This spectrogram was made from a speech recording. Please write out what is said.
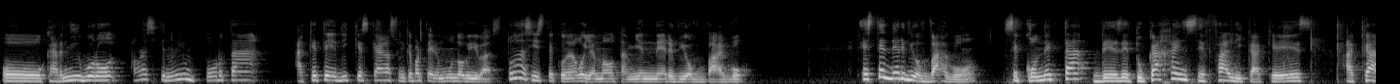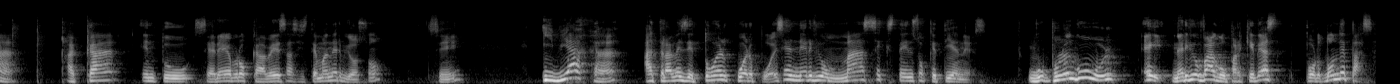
o carnívoro, ahora sí que no me importa a qué te dediques, qué hagas o en qué parte del mundo vivas. Tú naciste con algo llamado también nervio vago. Este nervio vago se conecta desde tu caja encefálica, que es acá, acá en tu cerebro, cabeza, sistema nervioso, ¿sí? Y viaja a través de todo el cuerpo. Es el nervio más extenso que tienes. Ponlo en Google, hey, nervio vago, para que veas por dónde pasa.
